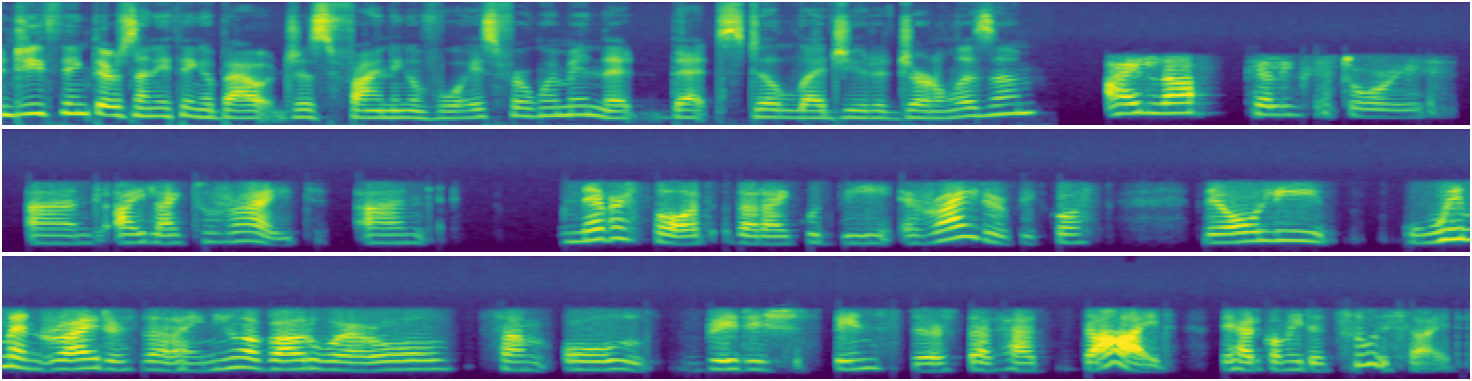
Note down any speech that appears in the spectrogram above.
And do you think there's anything about just finding a voice for women that, that still led you to journalism? I love telling stories and I like to write. And never thought that I could be a writer because the only women writers that I knew about were all some old British spinsters that had died. They had committed suicide.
